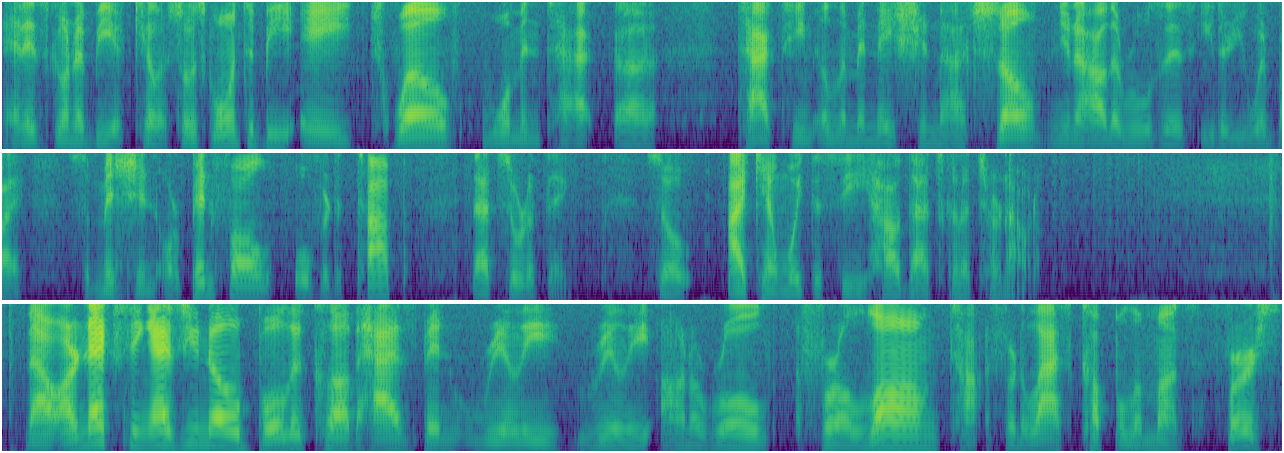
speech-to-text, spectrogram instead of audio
and it's going to be a killer. So it's going to be a 12 woman tag, uh, tag team elimination match. So, you know how the rules is either you win by submission or pinfall, over the top, that sort of thing. So I can't wait to see how that's going to turn out. Now, our next thing, as you know, Bullet Club has been really, really on a roll for a long time, for the last couple of months. First,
